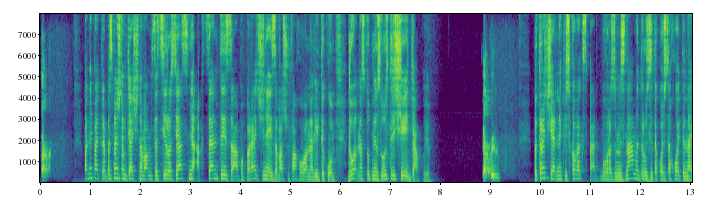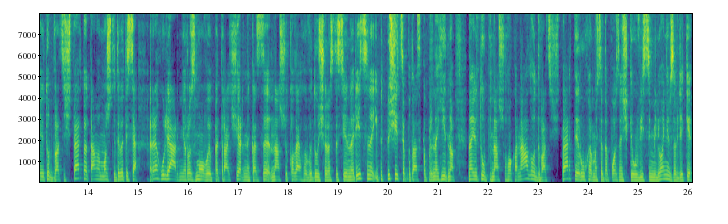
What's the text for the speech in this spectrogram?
Так. Пане Петре, безмежно вдячна вам за ці роз'яснення, акценти, за попередження і за вашу фахову аналітику. До наступних зустрічей. Дякую. Дякую. Петро Черник, військовий експерт, був разом із нами. Друзі, також заходьте на YouTube 24 Там ви можете дивитися регулярні розмови Петра Черника з нашою колегою ведучою Анастасією Норіциною. І підпишіться, будь ласка, принагідно на YouTube нашого каналу 24 Рухаємося до позначки у 8 мільйонів. Завдяки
